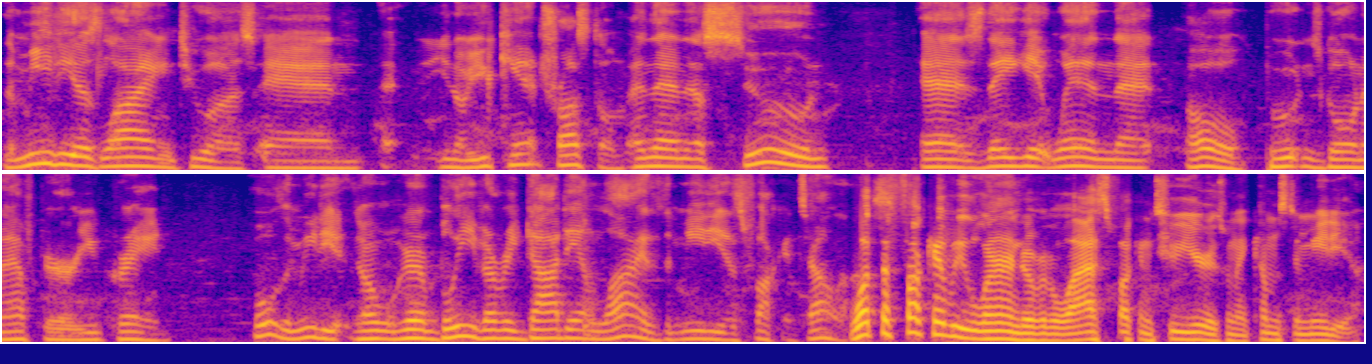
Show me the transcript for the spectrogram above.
the media is lying to us and you know you can't trust them. And then as soon as they get wind that oh putin's going after ukraine oh the media no we're gonna believe every goddamn lie that the media is fucking telling What us. the fuck have we learned over the last fucking two years when it comes to media?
